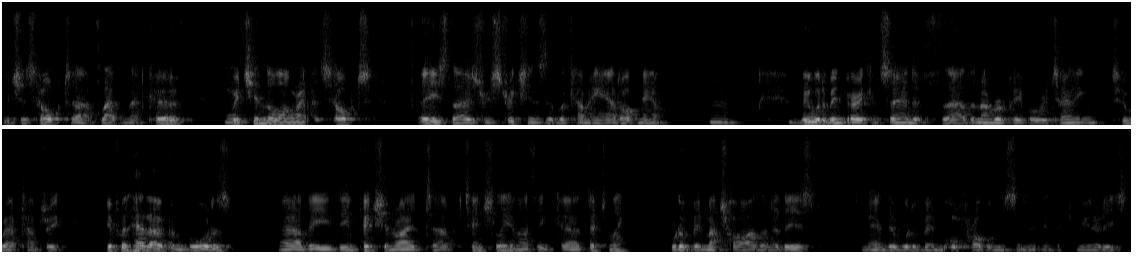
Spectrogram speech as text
which has helped uh, flatten that curve. Yeah. Which, in the long run, has helped ease those restrictions that we're coming out of now. Mm. We would have been very concerned if uh, the number of people returning to our country, if we'd had open borders, uh, the the infection rate uh, potentially, and I think uh, definitely would have been much higher than it is, and there would have been more problems in, in the communities.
